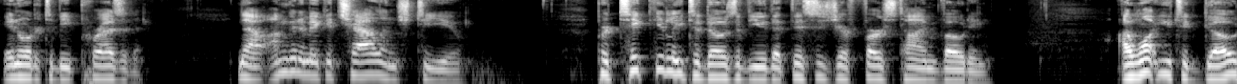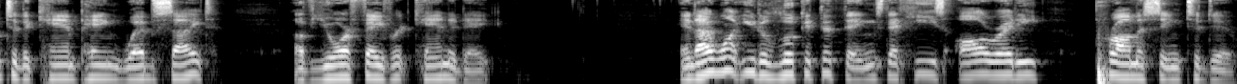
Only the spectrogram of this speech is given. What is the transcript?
in order to be president. Now, I'm going to make a challenge to you particularly to those of you that this is your first time voting. I want you to go to the campaign website of your favorite candidate. And I want you to look at the things that he's already promising to do.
